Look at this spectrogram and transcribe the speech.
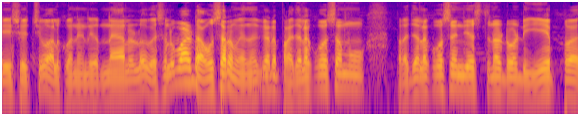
చేసి వచ్చి వాళ్ళు కొన్ని నిర్ణయాలలో వెసులుబాటు అవసరం. ఎందుకంటే ప్రజల కోసము ప్రజల కోసం చేస్తున్నటువంటి ఏ ప్ర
